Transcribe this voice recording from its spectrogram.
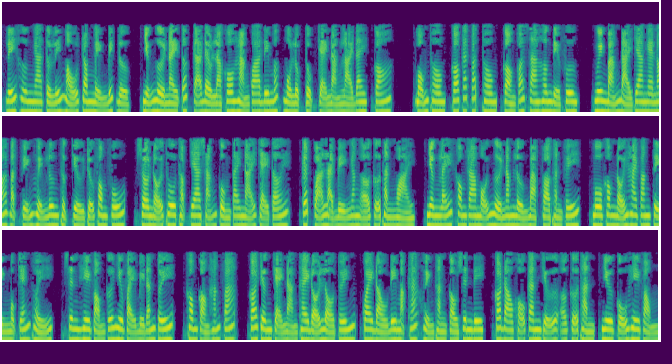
Lý Hương Nga từ Lý Mẫu trong miệng biết được, những người này tất cả đều là khô hạn qua đi mất mùa lục tục chạy nặng lại đây, có bổn thôn, có các bách thôn, còn có xa hơn địa phương. Nguyên bản đại gia nghe nói Bạch Viễn huyện lương thực chữ trữ phong phú, sôi nổi thu thập gia sẵn cùng tay nải chạy tới, kết quả lại bị ngăn ở cửa thành ngoại, nhưng lấy không ra mỗi người năm lượng bạc vào thành phí, mua không nổi hai văn tiền một chén thủy, xin hy vọng cứ như vậy bị đánh túy, không còn hắn pháp, có chân chạy nạn thay đổi lộ tuyến, quay đầu đi mặt khác huyện thành cầu xin đi, có đau khổ canh giữ ở cửa thành, như cũ hy vọng.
